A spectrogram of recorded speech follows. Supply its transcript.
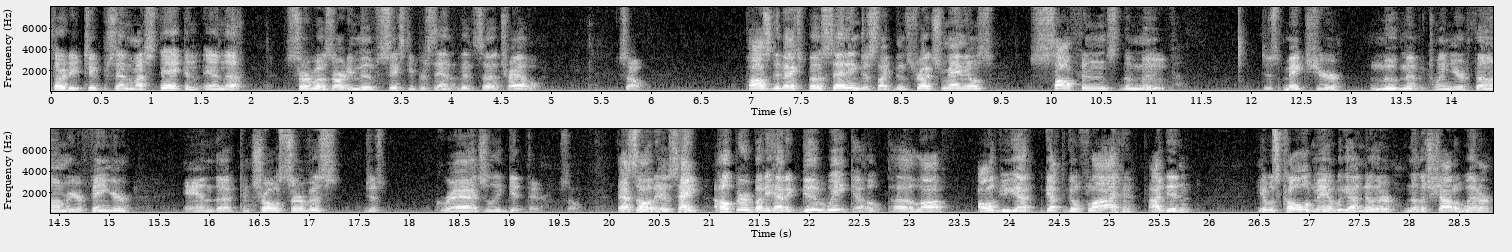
32% of my stick and, and the servo's already moved 60% of its uh, travel. So, positive expo setting, just like the instruction manuals, softens the move. Just makes your movement between your thumb or your finger and the control surface just gradually get there. So that's all it is. Hey, I hope everybody had a good week. I hope uh, a lot all of you got got to go fly. I didn't. It was cold, man. We got another another shot of winter.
